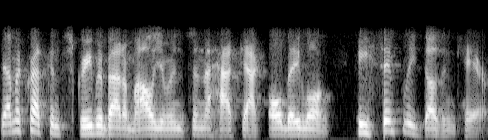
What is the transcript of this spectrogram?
Democrats can scream about emoluments and the Hatch Act all day long. He simply doesn't care.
